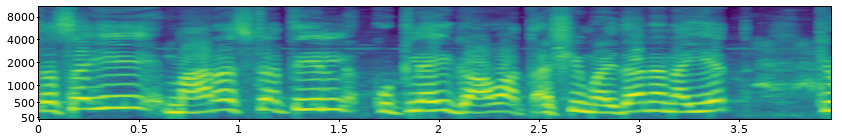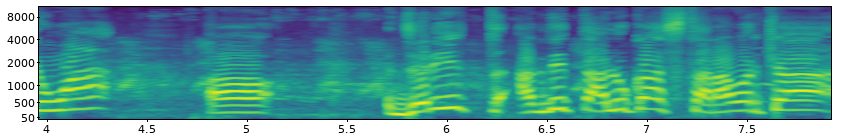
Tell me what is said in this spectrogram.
तसंही महाराष्ट्रातील कुठल्याही गावात अशी मैदानं नाही आहेत किंवा जरी अगदी तालुका स्तरावरच्या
